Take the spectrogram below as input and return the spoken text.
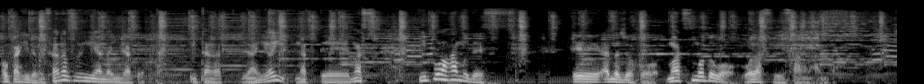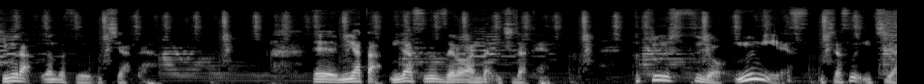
打。岡弘美3打数2安打2打点。いった内容になってます。日本ハムです。えー、安打情報。松本号5打数3安打。木村4打数1安打。えー、宮田2打数0安打1打点。途中出場、ヌニエス1打数1安打。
